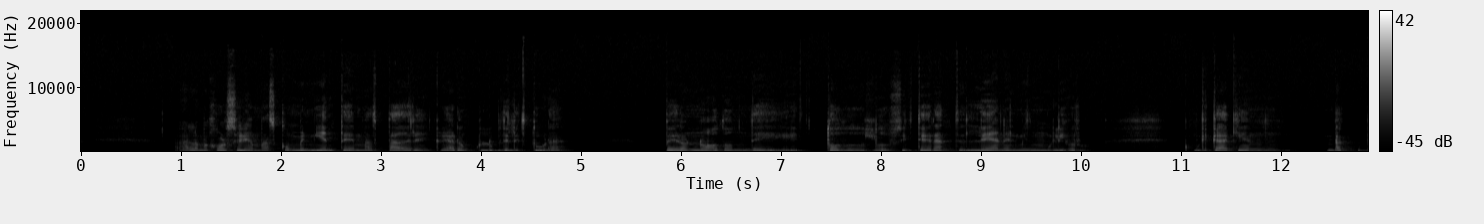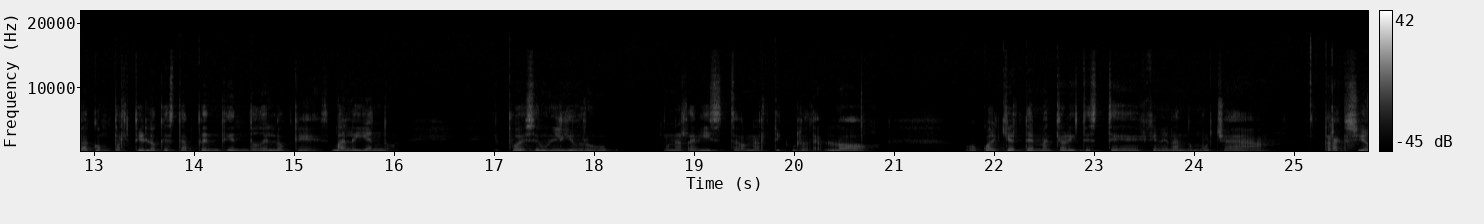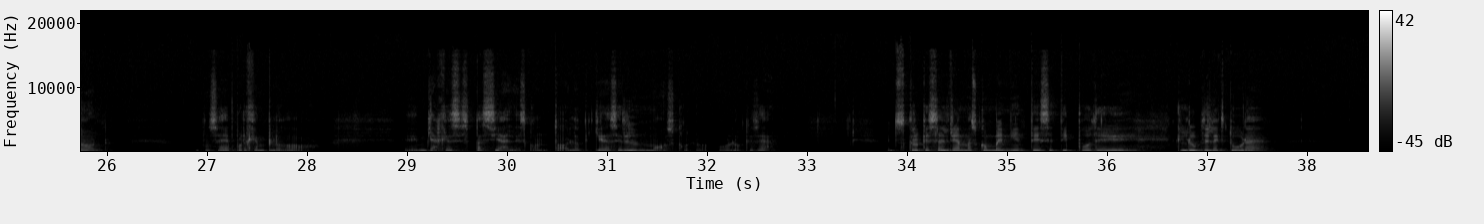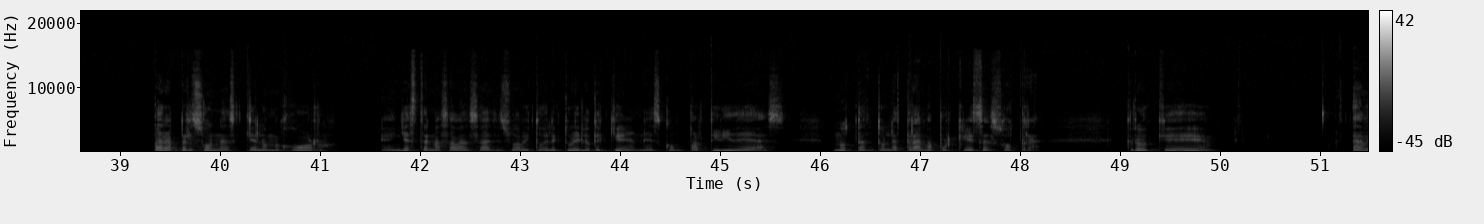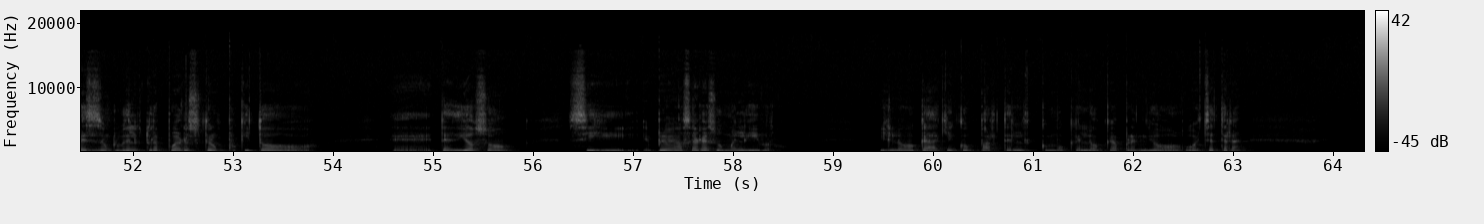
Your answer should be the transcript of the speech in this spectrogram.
A lo mejor sería más conveniente, más padre, crear un club de lectura pero no donde todos los integrantes lean el mismo libro. Como que cada quien va, a compartir lo que está aprendiendo de lo que va leyendo. Y puede ser un libro, una revista, un artículo de blog o cualquier tema que ahorita esté generando mucha tracción no sé, por ejemplo, en viajes espaciales, con todo lo que quiera hacer el Musk o, lo que sea. Entonces creo que saldría más conveniente ese tipo de club de lectura para personas que a lo mejor eh, ya están más avanzadas en su hábito de lectura y lo que quieren es compartir ideas, no tanto la trama, porque esa es otra. Creo que a veces un club de lectura puede resultar un poquito eh, tedioso si primero se resume el libro y luego cada quien comparte como que lo que aprendió o etcétera,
